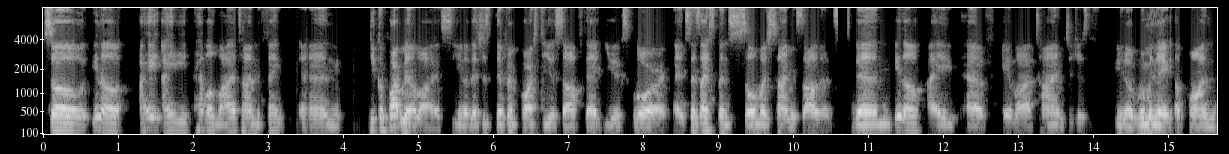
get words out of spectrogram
So, you know, I, I have a lot of time to think. And you compartmentalize. You know, there's just different parts to yourself that you explore. And since I spend so much time in silence, then, you know, I have a lot of time to just, you know, ruminate upon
